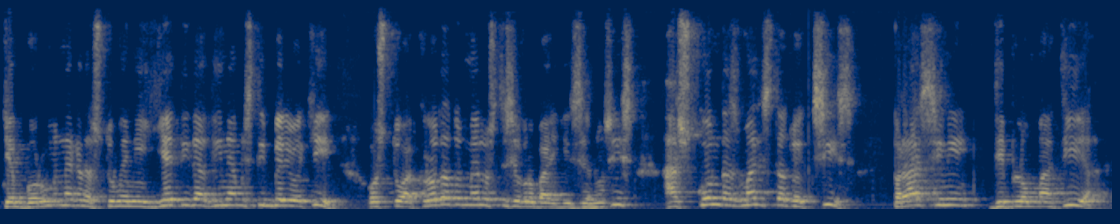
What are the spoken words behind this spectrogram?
και μπορούμε να καταστούμε ηγέτητα δύναμη στην περιοχή, ως το ακρότατο μέλος της Ευρωπαϊκής Ένωσης, ασκώντας μάλιστα το εξής πράσινη διπλωματία,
